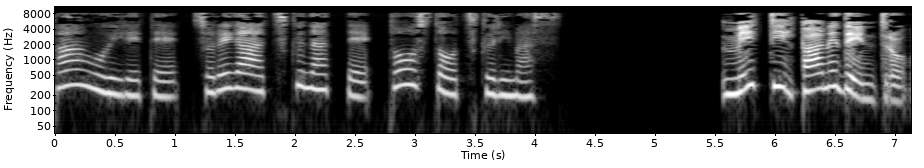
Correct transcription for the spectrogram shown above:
パンを入れて、それが熱くなってトーストを作ります。Metti il pane dentro.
